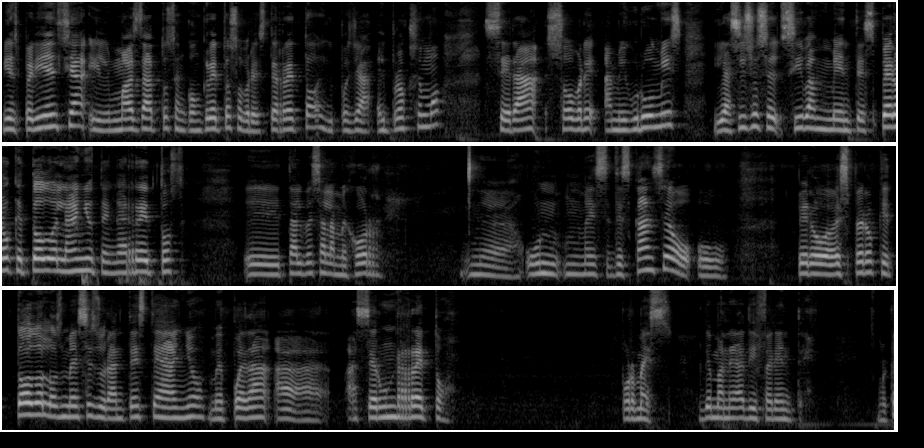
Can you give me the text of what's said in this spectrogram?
mi experiencia y más datos en concreto sobre este reto y pues ya, el próximo será sobre amigurumis y así sucesivamente. Espero que todo el año tenga retos, eh, tal vez a lo mejor eh, un, mes descanse o, pero espero que todos los meses durante este año me pueda hacer un reto por mes de manera diferente. ¿Ok?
